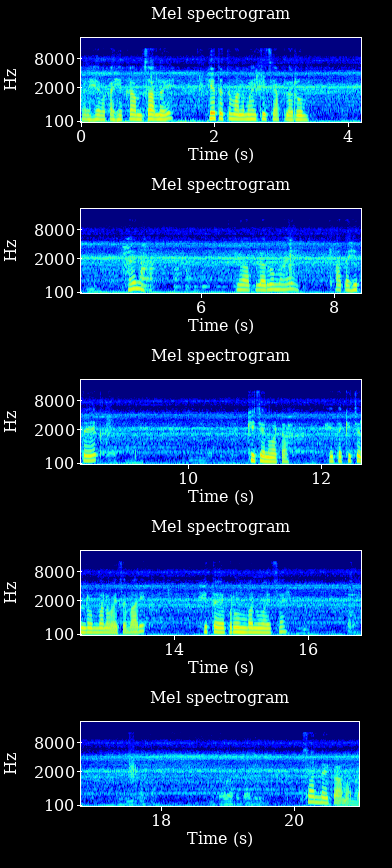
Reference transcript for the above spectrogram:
आणि हे बघा हे काम चालू आहे. हे तर तुम्हाला माहितीच आहे आपला रूम आहे ना? हे आपला रूम आहे. आता इथं एक किचन वाटा. इथं किचन रूम बनवायचं बारीक. इथं एक रूम बनवायचा आहे चाललंय काम आता.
